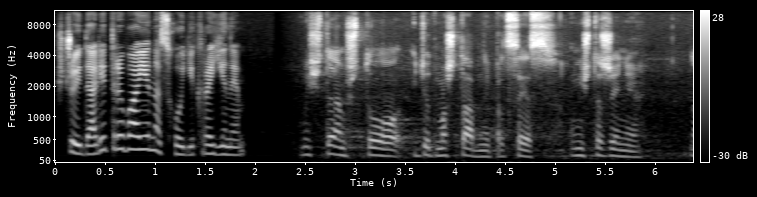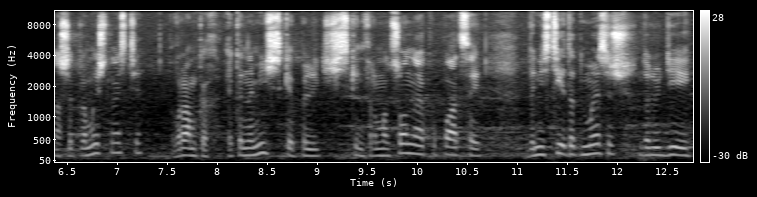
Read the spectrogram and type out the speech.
що й далі триває на сході країни. Ми вважаємо, що йде масштабний процес уничтожения нашей промышленности в рамках экономической, политической, информационной оккупации. Донести этот месседж до людей,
